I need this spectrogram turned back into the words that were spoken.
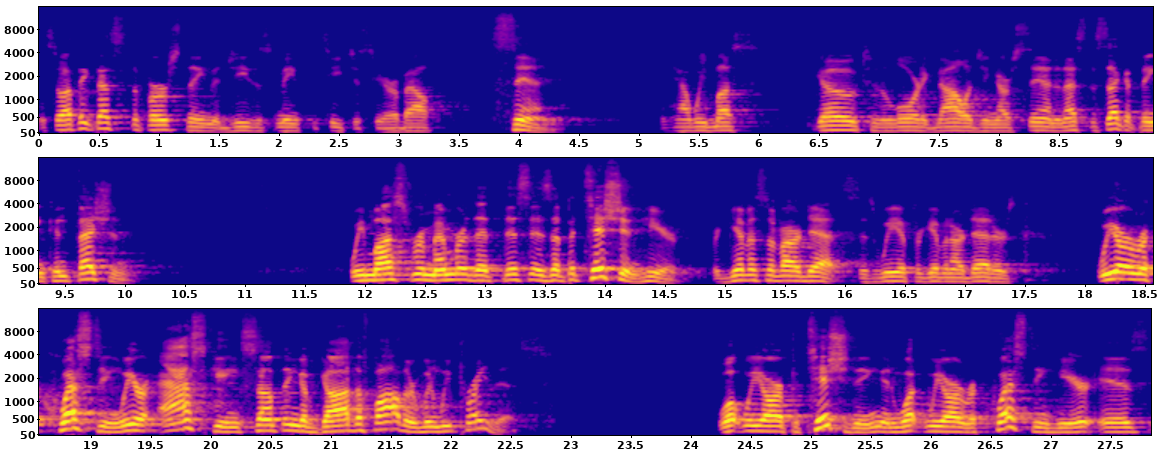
And so I think that's the first thing that Jesus means to teach us here about sin and how we must go to the Lord acknowledging our sin. And that's the second thing confession. We must remember that this is a petition here. Forgive us of our debts as we have forgiven our debtors. We are requesting, we are asking something of God the Father when we pray this. What we are petitioning and what we are requesting here is,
